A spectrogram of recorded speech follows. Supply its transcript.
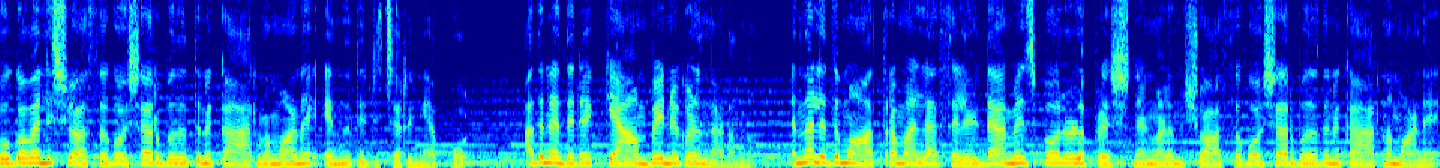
പുകവലി ശ്വാസകോശ അർബുദത്തിന് കാരണമാണ് എന്ന് തിരിച്ചറിഞ്ഞപ്പോൾ അതിനെതിരെ ക്യാമ്പയിനുകൾ നടന്നു. എന്നാൽ ഇത് മാത്രമല്ല സെൽ ഡാമേജ് പോലുള്ള പ്രശ്നങ്ങളും ശ്വാസകോശാർബുദത്തിന് കാരണമാണ്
